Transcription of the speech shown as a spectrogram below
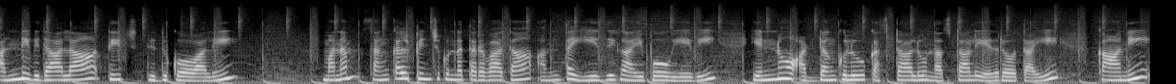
అన్ని విధాలా తీర్చిదిద్దుకోవాలి. మనం సంకల్పించుకున్న తర్వాత అంత ఈజీగా అయిపోయేవి. ఎన్నో అడ్డంకులు కష్టాలు నష్టాలు ఎదురవుతాయి. కానీ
